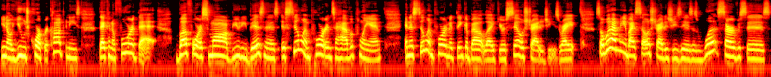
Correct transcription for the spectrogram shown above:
you know, huge corporate companies that can afford that. But for a small beauty business, it's still important to have a plan and it's still important to think about like your sales strategies, right? So what I mean by sales strategies is is what services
